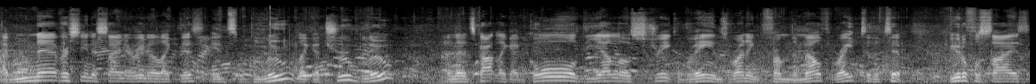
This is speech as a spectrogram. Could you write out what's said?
I've never seen a Cynarina like this. It's blue, like a true blue. And then it's got like a gold yellow streak veins running from the mouth right to the tip. Beautiful size,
